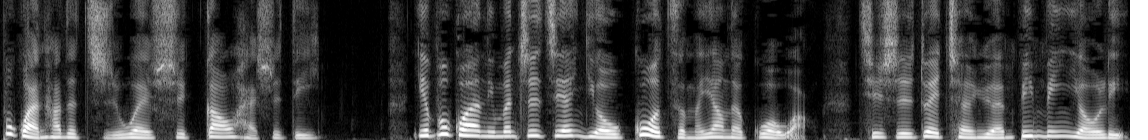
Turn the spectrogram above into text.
不管他的职位是高还是低，也不管你们之间有过怎么样的过往。其实对成员彬彬有礼，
